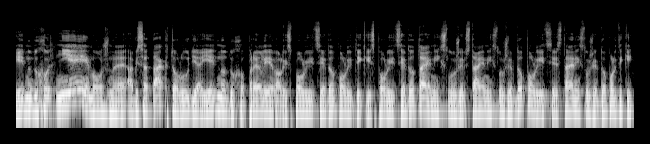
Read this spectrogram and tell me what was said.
Jednoducho nie je možné, aby sa takto ľudia jednoducho prelievali z polície do politiky, z polície do tajných služieb, z tajných služieb do polície, z tajných služieb do politiky.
